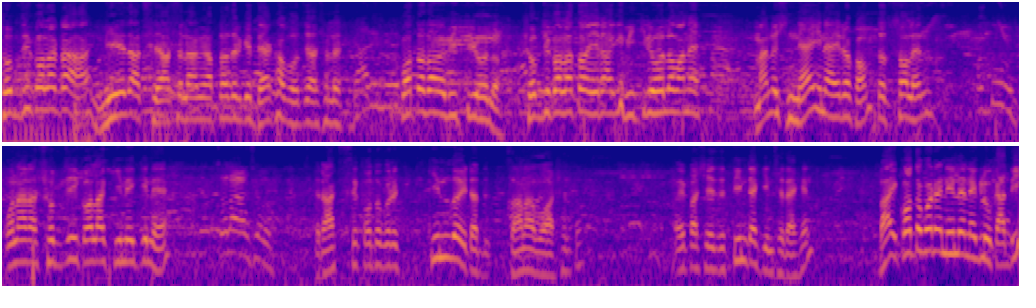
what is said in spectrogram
সবজি কলাটা নিয়ে যাচ্ছে। আসলে আমি আপনাদেরকে দেখাবো যে আসলে কত দামে বিক্রি হলো। সবজি কলা তো এর আগে বিক্রি হলো মানে মানুষ নেয় না এরকম। তো চলেন ওনারা সবজি কলা কিনে কিনে রাখছে কত করে কিনলো এটা জানাব আসেন তো। ওই পাশে যে তিনটা কিনছে দেখেন। ভাই কত করে নিলেন এগুলো কাদি?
